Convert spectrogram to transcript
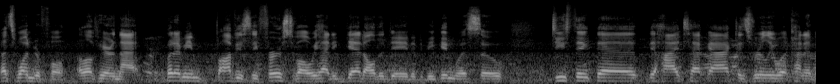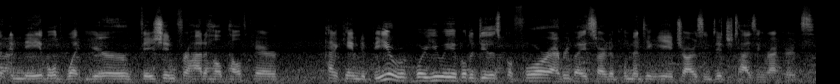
That's wonderful. I love hearing that. But I mean, obviously, first of all, we had to get all the data to begin with. So, Do you think that the HITECH Act is really what kind of enabled what your vision for how to help healthcare kind of came to be, or were you able to do this before everybody started implementing EHRs and digitizing records?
